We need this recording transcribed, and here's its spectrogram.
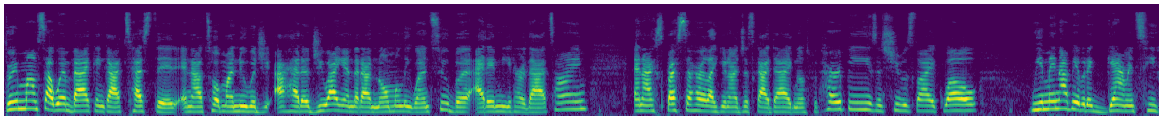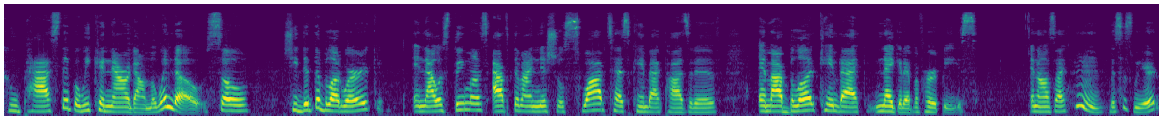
Three months I went back and got tested and I told my new I had a GYN that I normally went to, but I didn't meet her that time. And I expressed to her, like, you know, I just got diagnosed with herpes. And she was like, well, we may not be able to guarantee who passed it, but we can narrow down the window. So she did the blood work, and that was three months after my initial swab test came back positive, and my blood came back negative of herpes. And I was like, hmm, this is weird.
